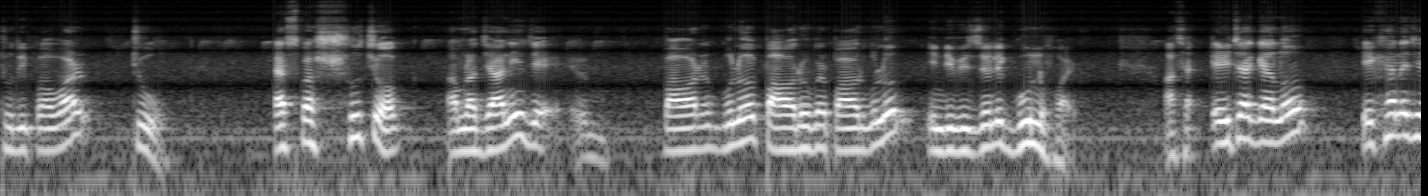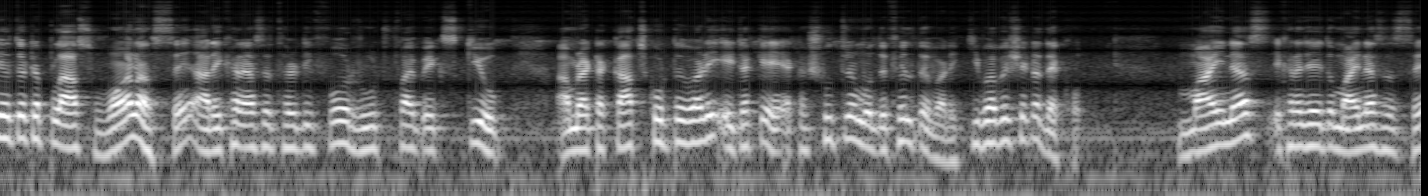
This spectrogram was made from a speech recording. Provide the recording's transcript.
to the power two as per সূচক, আমরা জানি যে পাওয়ারগুলো পাওয়ার উপর পাওয়ারগুলো ইন্ডিভিজুয়ালি গুণ হয়। আচ্ছা এইটা গেল, এখানে যেহেতু একটা প্লাস ওয়ান আছে, আর এখানে আছে thirty four root five x cube আমরা একটা কাজ করতে পারি, এটাকে একটা সূত্রের মধ্যে ফেলতে পারি। কীভাবে সেটা দেখো? মাইনাস এখানে যেহেতু মাইনাস আছে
